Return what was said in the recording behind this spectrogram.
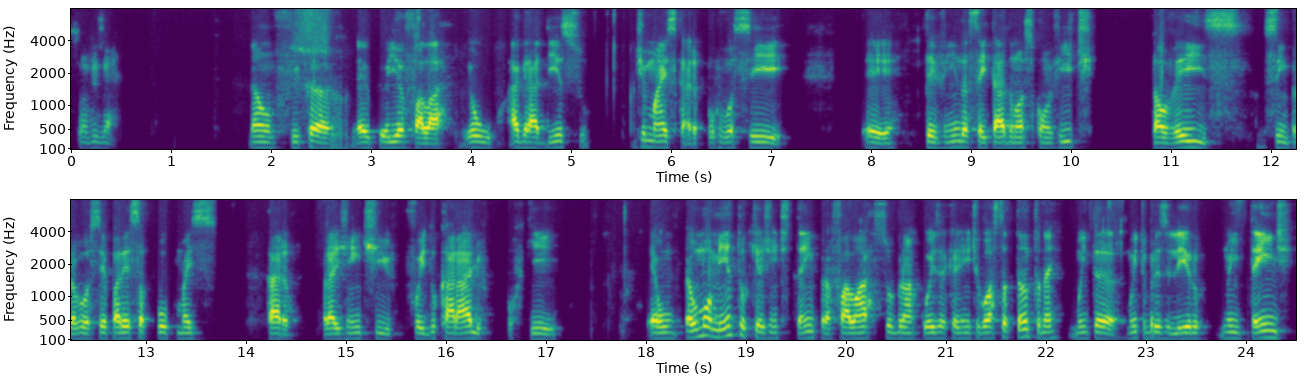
só avisar. não, fica. É o que eu ia falar. Eu agradeço demais, cara, por você é, ter vindo, aceitado o nosso convite. Talvez sim, para você pareça pouco, mas, cara, pra gente foi do caralho, porque é um, é um momento que a gente tem para falar sobre uma coisa que a gente gosta tanto, né? Muita, muito brasileiro não entende.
